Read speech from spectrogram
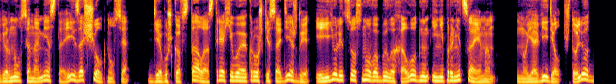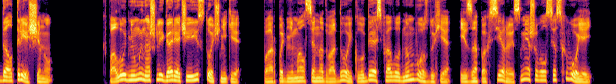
вернулся на место и защелкнулся. Девушка встала, стряхивая крошки с одежды, и ее лицо снова было холодным и непроницаемым. Но я видел, что лед дал трещину. К полудню мы нашли горячие источники. Пар поднимался над водой, клубясь в холодном воздухе, и запах серы смешивался с хвоей.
